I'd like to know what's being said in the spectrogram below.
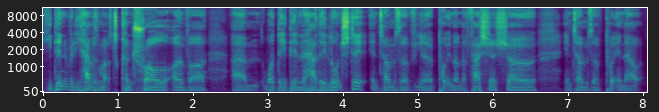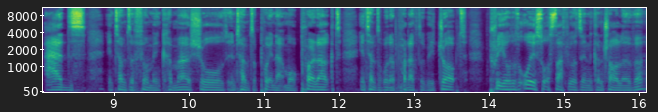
he didn't really have as much control over um, what they did and how they launched it in terms of you know putting on the fashion show, in terms of putting out ads, in terms of filming commercials, in terms of putting out more product, in terms of when a product will be dropped, pre-orders, all this sort of stuff he was in control over.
